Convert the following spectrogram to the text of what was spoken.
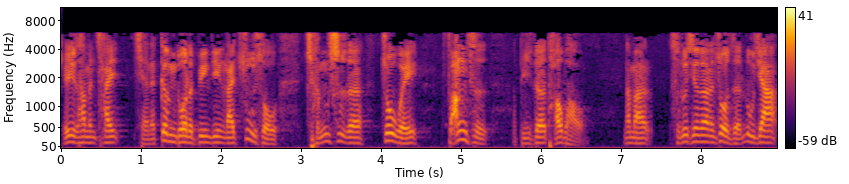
也许他们差遣了更多的兵丁来驻守城市的周围，防止彼得逃跑。那么《使徒行传》的作者陆家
